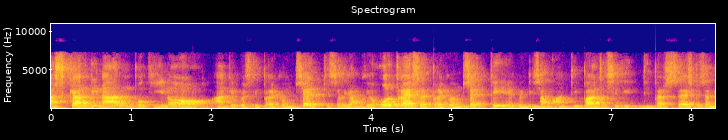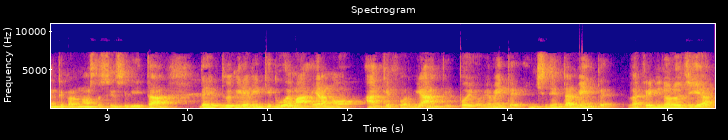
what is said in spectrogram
a scardinare un pochino anche questi preconcetti, se vediamo che oltre a essere preconcetti e quindi diciamo antipatici di, di per sé, specialmente con la nostra sensibilità del 2022, ma erano anche fuorvianti. Poi ovviamente incidentalmente la criminologia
